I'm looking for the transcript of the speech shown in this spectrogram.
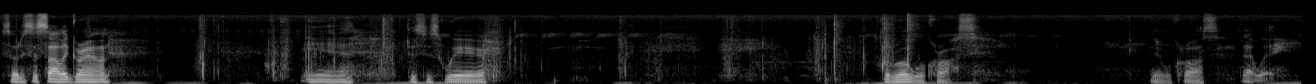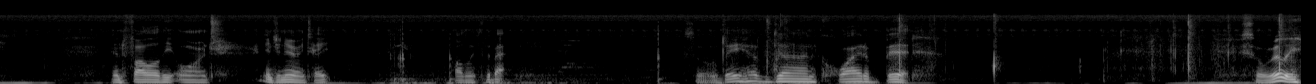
So this is solid ground. And this is where the road will cross. And it will cross that way and follow the orange engineering tape all the way to the back. So they have done quite a bit. So really,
